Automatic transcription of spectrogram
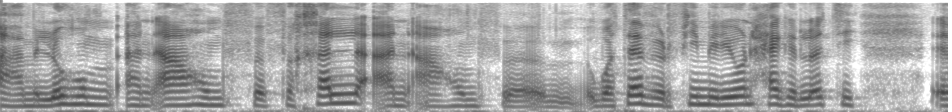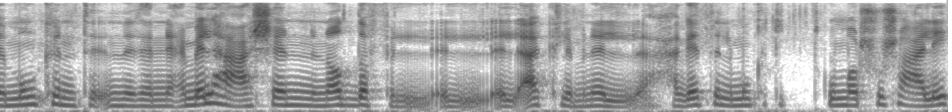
أعمل لهم أنقعهم في خل أنقعهم في whatever في مليون حاجة دلوقتي ممكن ت- نعملها عشان ننظف ال- ال- الأكل من الحاجات اللي ممكن تكون مرشوشة عليه.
